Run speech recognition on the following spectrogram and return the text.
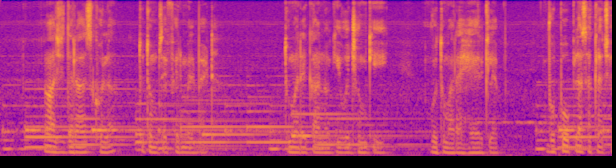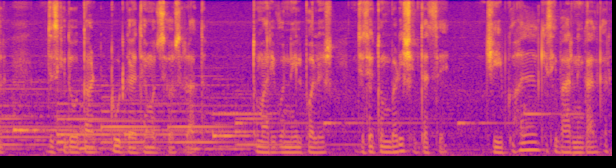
आज दराज खोला तो तुमसे फिर मिल बैठा। तुम्हारे कानों की वो झुमकी, वो तुम्हारा हेयर क्लिप वो पोपला सा क्लचर जिसके दो दांत टूट गए थे मुझसे उस रात। तुम्हारी वो नील पॉलिश जिसे तुम बड़ी शिद्दत से जीप को हल्की सी बाहर निकाल कर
